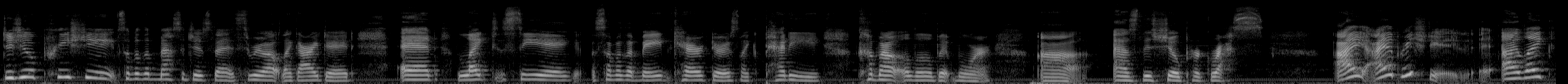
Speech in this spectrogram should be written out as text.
did you appreciate some of the messages that it threw out like I did and liked seeing some of the main characters like Penny come out a little bit more uh, as this show progressed? I I appreciate it. I like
